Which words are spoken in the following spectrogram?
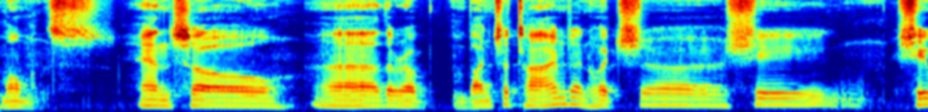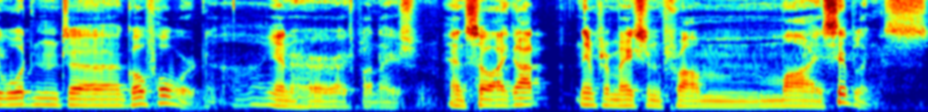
moments. And so uh, there were a bunch of times in which uh, she she wouldn't uh, go forward in her explanation. And so I got information from my siblings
